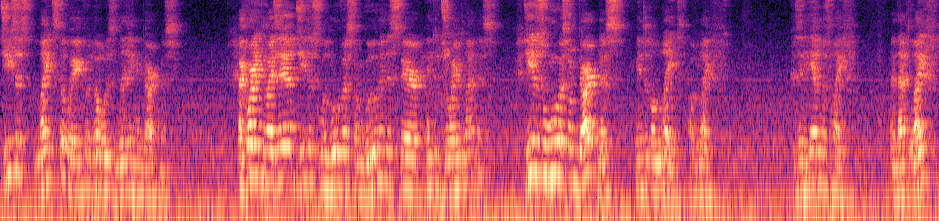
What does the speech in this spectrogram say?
Jesus lights the way for those living in darkness. According to Isaiah, Jesus will move us from gloom and despair into joy and gladness. Jesus will move us from darkness into the light of life. Because in him was life, and that life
